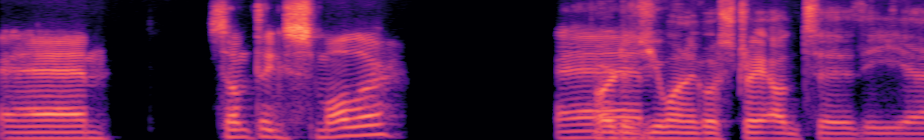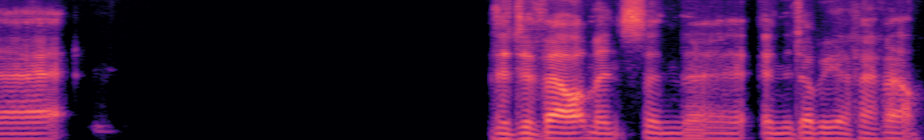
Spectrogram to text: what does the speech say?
Um, something smaller. or did Um, you want to go straight on to the uh the developments in the in the WFFL?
